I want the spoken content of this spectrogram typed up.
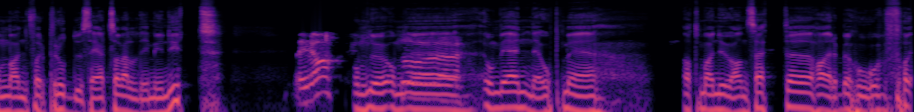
om man får produsert så veldig mye nytt. ja, Om, du, om, Så- du, om vi ender opp med at man uansett eh, har behov for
